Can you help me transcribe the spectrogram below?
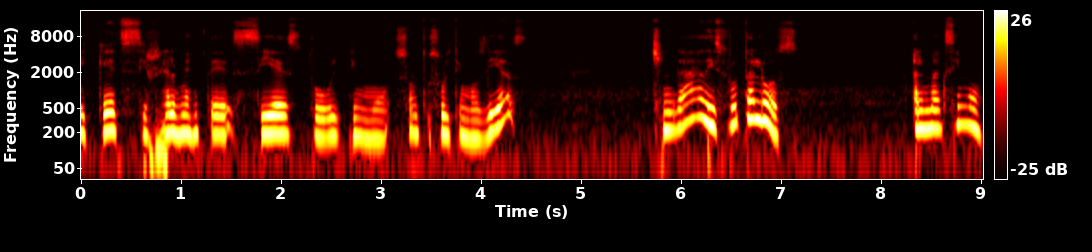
y qué si realmente si es tu último son tus últimos días chingada disfrútalos al máximo.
